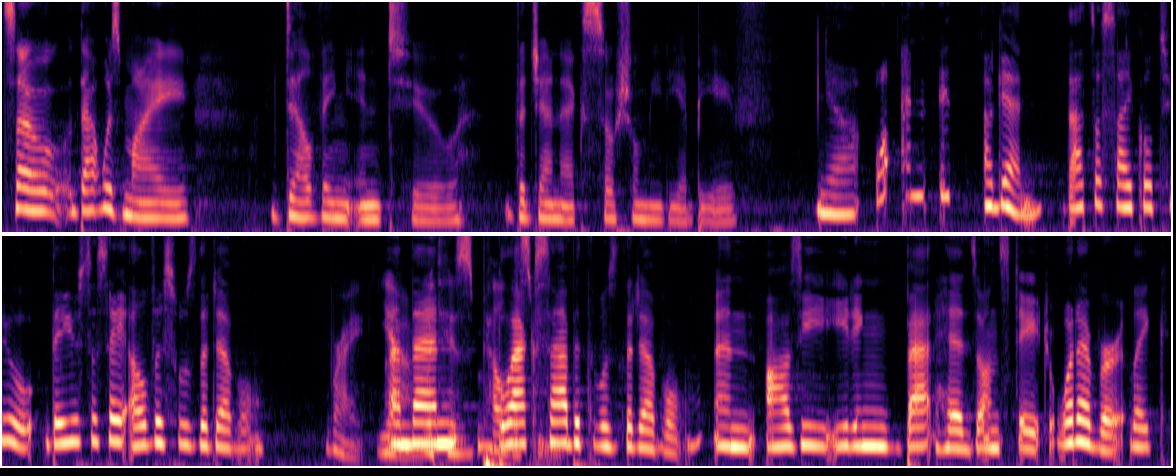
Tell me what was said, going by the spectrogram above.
So that was my delving into the Gen X social media beef. Yeah. Well, and it again, that's a cycle too. They used to say Elvis was the devil. Right. Yeah. and then Black Sabbath was the devil, and Ozzy eating bat heads on stage, whatever. Like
